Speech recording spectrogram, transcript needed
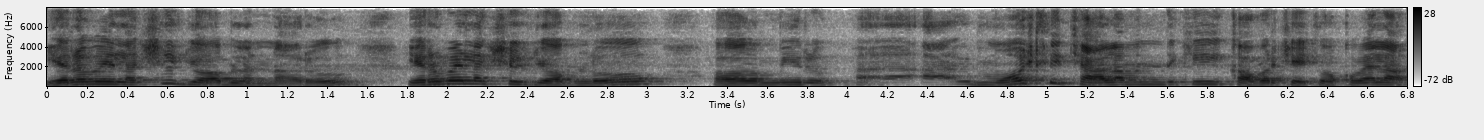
ఇరవై లక్షల జాబులు అన్నారు. ఇరవై లక్షల జాబ్లో మీరు మోస్ట్లీ చాలామందికి కవర్ చేయొచ్చు. ఒకవేళ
